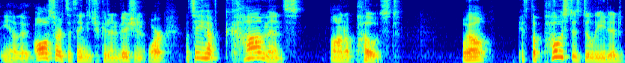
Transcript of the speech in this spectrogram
you know, there's all sorts of things that you could envision. Or let's say you have comments on a post. Well, if the post is deleted,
